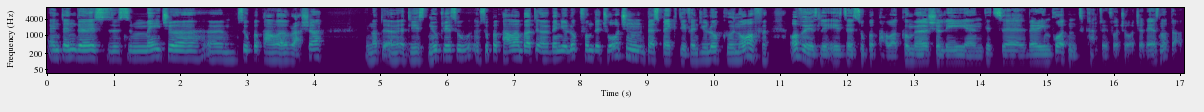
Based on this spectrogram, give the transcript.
And then there's this major um, superpower, Russia, not uh, at least nuclear su superpower, but uh, when you look from the Georgian perspective and you look north, obviously it's a superpower commercially, and it's a very important country for Georgia. There's no doubt.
